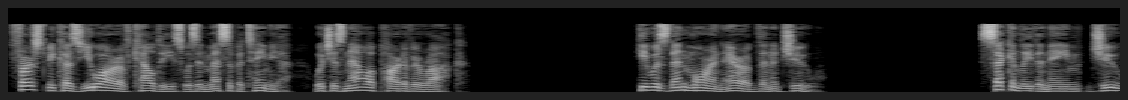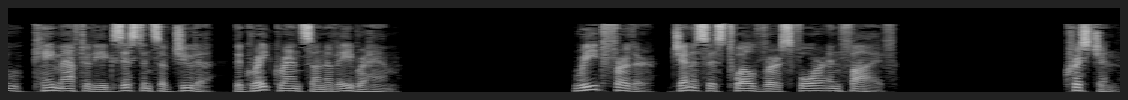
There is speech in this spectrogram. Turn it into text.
First because Ur of Chaldees was in Mesopotamia, which is now a part of Iraq. He was then more an Arab than a Jew. Secondly the name Jew came after the existence of Judah, the great-grandson of Abraham. Read further, Genesis 12 verse 4 and 5. Christian.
